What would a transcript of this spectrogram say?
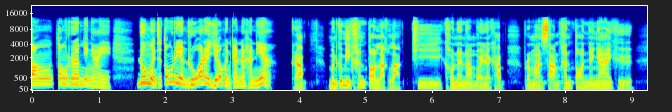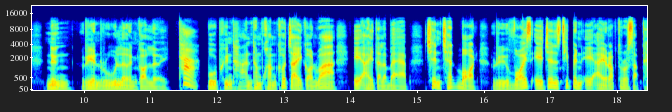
ต้องต้องเริ่มยังไง ดูเหมือนจะต้องเรียนรู้อะไรเยอะเหมือนกันนะคะเนี่ย ครับ มันก็มีขั้นตอนหลักๆ ที่เขาแนะนำไว้นะครับ ประมาณ 3 ขั้นตอนง่ายๆ คือ 1. เรียนรู้เลินก่อนเลย ค่ะ ปูพื้นฐานทำความเข้าใจก่อนว่า AI แต่ละแบบ เช่นแชทบอทหรือ voice agents ที่เป็น AI รับโทรศัพท์แท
